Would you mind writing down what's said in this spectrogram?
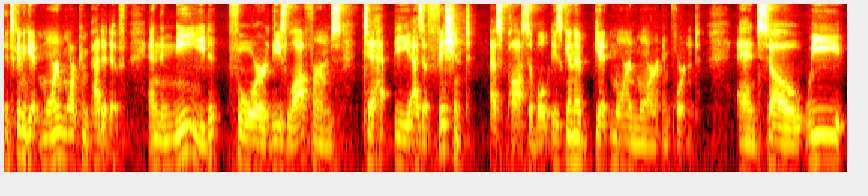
it's going to get more and more competitive. And the need for these law firms to be as efficient as possible is going to get more and more important. And so we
